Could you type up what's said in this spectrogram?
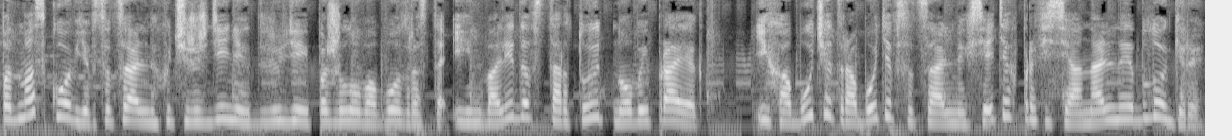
Подмосковье в социальных учреждениях для людей пожилого возраста и инвалидов стартует новый проект. Их обучат работе в социальных сетях профессиональные блогеры.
